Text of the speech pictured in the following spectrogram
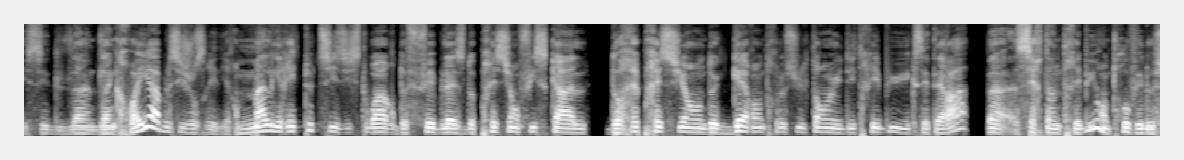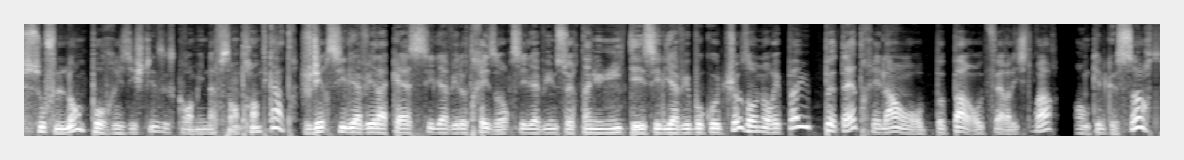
et c'est de l'incroyable, si j'oserais dire, malgré toutes ces histoires de faiblesse, de pression fiscale, de répression, de guerre entre le sultan et des tribus, etc., bah, certaines tribus ont trouvé le souffle lent pour résister jusqu'en 1934. Je veux dire, s'il y avait la caisse, s'il y avait le trésor, s'il y avait une certaine unité, s'il y avait beaucoup de choses, on n'aurait pas eu peut-être, et là on ne peut pas refaire l'histoire, en quelque sorte,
